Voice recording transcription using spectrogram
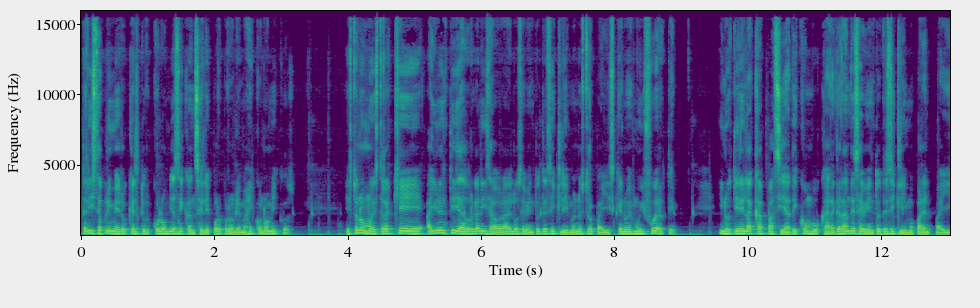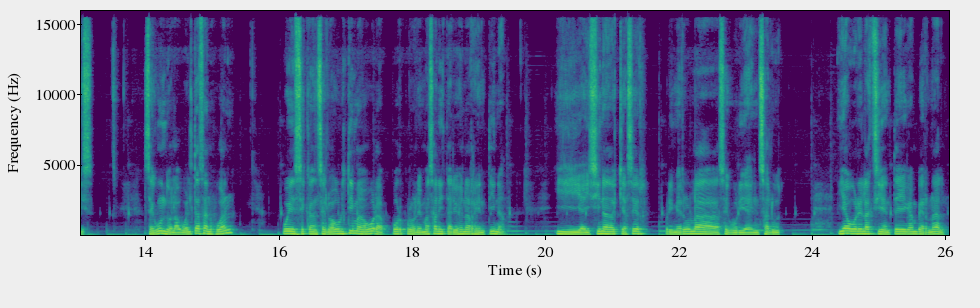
triste primero que el Tour Colombia se cancele por problemas económicos. Esto nos muestra que hay una entidad organizadora de los eventos de ciclismo en nuestro país que no es muy fuerte y no tiene la capacidad de convocar grandes eventos de ciclismo para el país. Segundo, la Vuelta a San Juan, pues se canceló a última hora por problemas sanitarios en Argentina. Y ahí sí nada que hacer. Primero la seguridad en salud. Y ahora el accidente de Egan Bernal.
